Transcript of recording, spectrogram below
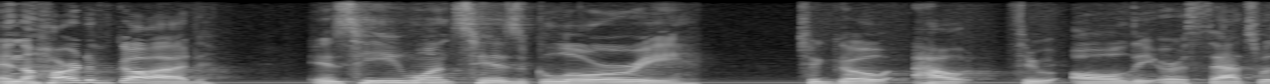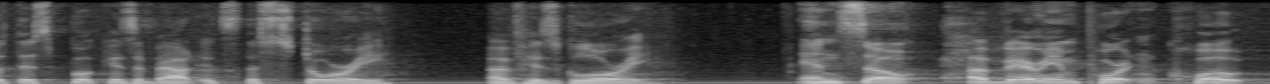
And the heart of God is he wants his glory to go out through all the earth. That's what this book is about. It's the story of his glory. And so, a very important quote.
